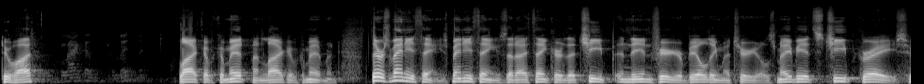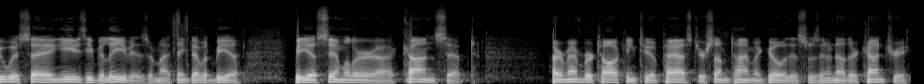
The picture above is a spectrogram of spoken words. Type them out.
Do what? Lack of commitment. Lack of commitment, lack of commitment. There's many things, many things that I think are the cheap and the inferior building materials. Maybe it's cheap grace. Who was saying easy believism? I think that would be a be a similar uh, concept. I remember talking to a pastor some time ago. This was in another country.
